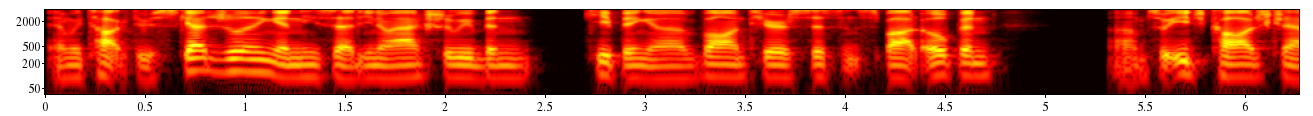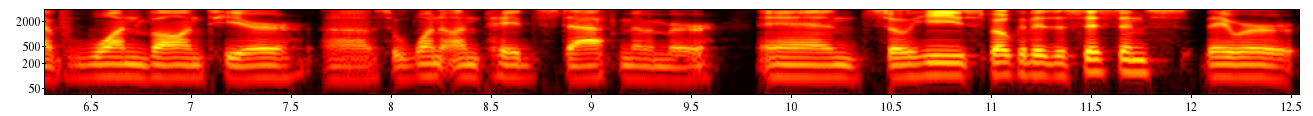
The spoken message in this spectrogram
and we talked through scheduling. And he said, you know, actually, we've been keeping a volunteer assistant spot open. Um, so each college can have one volunteer, uh, so one unpaid staff member. And so he spoke with his assistants. They were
